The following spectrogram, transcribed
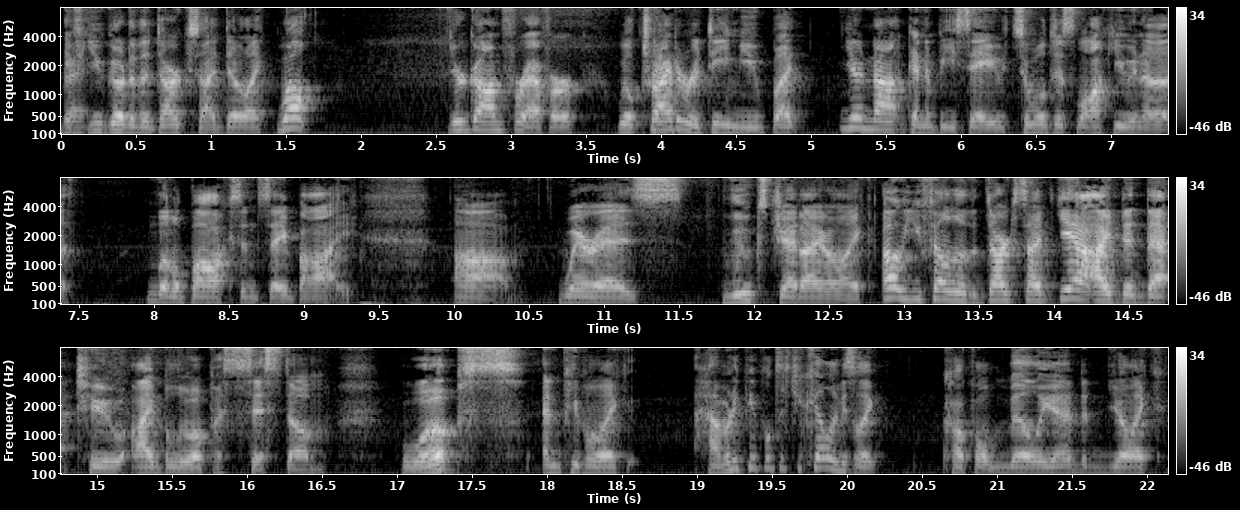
Right. If you go to the dark side, they're like, "Well, you're gone forever. We'll try Yeah. to redeem you, but you're not going to be saved. So we'll just lock you in a little box and say bye." Um, whereas Luke's Jedi are like, "Oh, you fell to the dark side. Yeah, I did that too. I blew up a system. Whoops!" And people are like, "How many people did you kill?" And he's like, "Couple million. And you're like,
